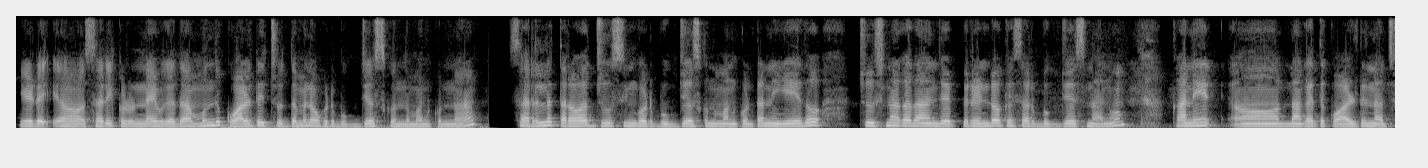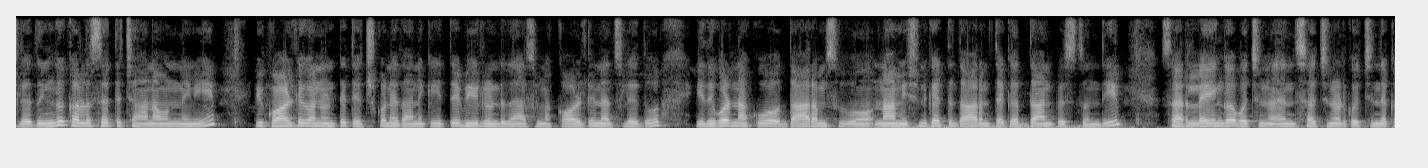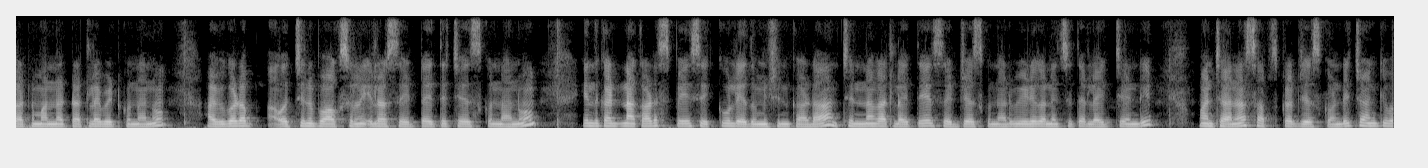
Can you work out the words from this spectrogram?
ఈడ సరే ఇక్కడ ఉన్నాయి కదా. ముందు క్వాలిటీ చూద్దామని ఒకటి బుక్ చేసుకుందాం అనుకున్నా. సరేలే తర్వాత జ్యూస్ ఇంకోటి బుక్ చేసుకుందాం అనుకుంటాను. ఏదో చూసినా కదా అని చెప్పి రెండు ఒకేసారి బుక్ చేసినాను. కానీ నాకైతే క్వాలిటీ నచ్చలేదు. ఇంకా కలర్స్ అయితే చాలా ఉన్నాయి ఈ క్వాలిటీగా ఉంటే తెచ్చుకునే దానికి అయితే వీలుండదు. అసలు నాకు క్వాలిటీ నచ్చలేదు. ఇది కూడా నాకు దారం నా మిషన్కి అయితే దారం తెగద్దా అనిపిస్తుంది. సర్లే ఇంకా వచ్చిన సచ్చినోడికి వచ్చిందే కట్టమన్నట్టు అట్లా పెట్టుకున్నాను. అవి కూడా వచ్చిన బాక్సులను ఇలా సెట్ అయితే చేసుకున్నాను. ఎందుకంటే నా కాడ స్పేస్ ఎక్కువ లేదు మిషన్ కాడ. చిన్నగా అట్లయితే సెట్ చేసుకున్నారు. వీడియోగా నచ్చితే లైక్ చేయండి. మన ఛానల్ సబ్స్క్రైబ్ చేసుకోండి. Thank you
